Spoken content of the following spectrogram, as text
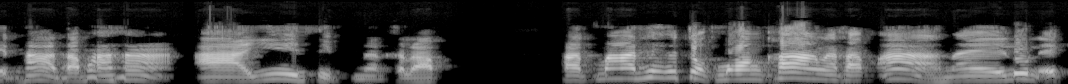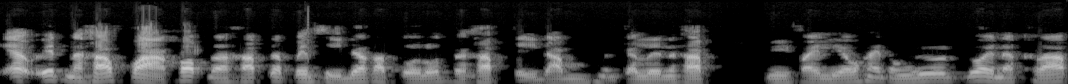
275ทับ55 R20 นะครับถัดมาที่กระจกมองข้างนะครับ อ่า ในรุ่น XLS นะครับฝาครอบนะครับ จะเป็นสีเดียวกับตัวรถนะครับ สีดำเหมือนกันเลยนะครับ มีไฟเลี้ยวให้ตรงนี้ด้วยนะครับ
